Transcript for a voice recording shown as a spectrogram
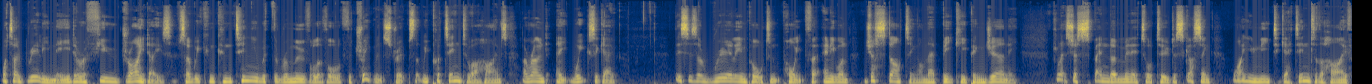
What I really need are a few dry days so we can continue with the removal of all of the treatment strips that we put into our hives around eight weeks ago. This is a really important point for anyone just starting on their beekeeping journey. So let's just spend a minute or two discussing why you need to get into the hive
